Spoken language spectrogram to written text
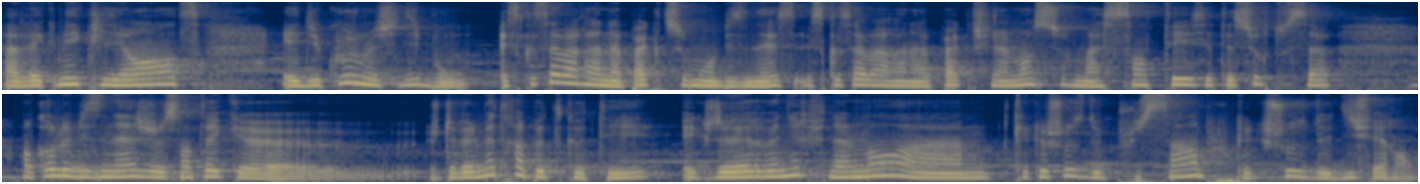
avec mes clientes. Et du coup, je me suis dit, bon, est-ce que ça va avoir un impact sur mon business? Est-ce que ça va avoir un impact finalement sur ma santé? C'était surtout ça. Encore le business, je sentais que je devais le mettre un peu de côté et que je devais revenir finalement à quelque chose de plus simple, quelque chose de différent.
